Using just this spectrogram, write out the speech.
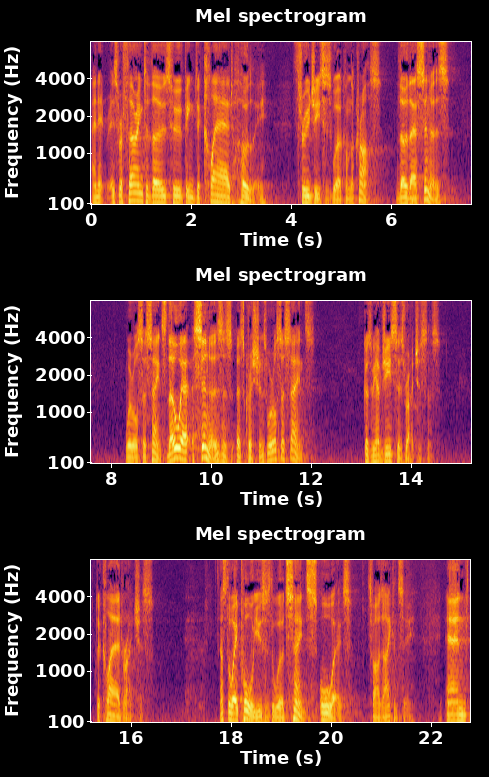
and it is referring to those who've been declared holy through Jesus' work on the cross. Though they're sinners, we're also saints. Though we're sinners as, as Christians, we're also saints because we have Jesus' righteousness, declared righteous. That's the way Paul uses the word saints, always, as far as I can see. And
